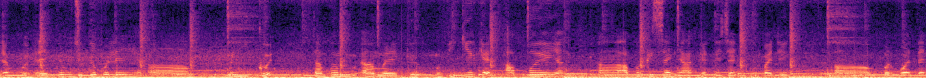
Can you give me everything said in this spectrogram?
Dan mereka juga boleh uh, mengikut tanpa uh, mereka memfikirkan apa yang uh, apa kesan yang akan terjadi kepada uh, perbuatan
